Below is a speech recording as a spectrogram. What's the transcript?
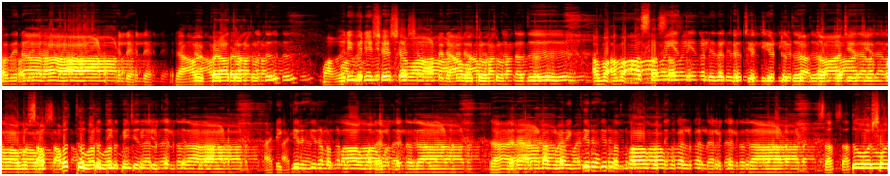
പതിനാറാണ് അല്ലേ? രാവ് എപ്പോഴാ തുടങ്ങുന്നത്? മകരിവിന് ശേഷമാണ് രാവ് തുടങ്ങുന്നത്. അപ്പൊ ആ സമയം നിങ്ങൾ ഇതൊക്കെ ചൊല്ലിയിട്ട് സമ്പത്ത് വർദ്ധിപ്പിച്ച് നൽകുന്നതാണ്. അനുഗ്രഹങ്ങൾ നൽകുന്നതാണ്. ധാരാളം അനുഗ്രഹങ്ങൾ നിങ്ങൾക്ക് നൽകുന്നതാണ്. സന്തോഷം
